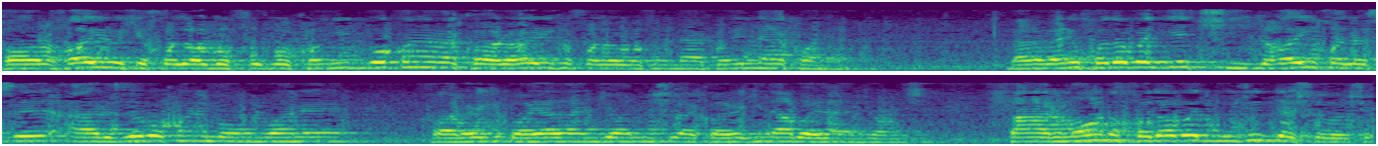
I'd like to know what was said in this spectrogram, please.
کارهایی رو که خدا گفت بکنید بکنن و کارهایی رو که خدا گفت نکنید نکنن. بنابراین خدا باید یه چیزهایی خلاصه عرضه بکنه به عنوان کارهایی که باید انجام میشه و کارهایی که نباید انجام میشه فرمان خدا باید وجود داشته باشه.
